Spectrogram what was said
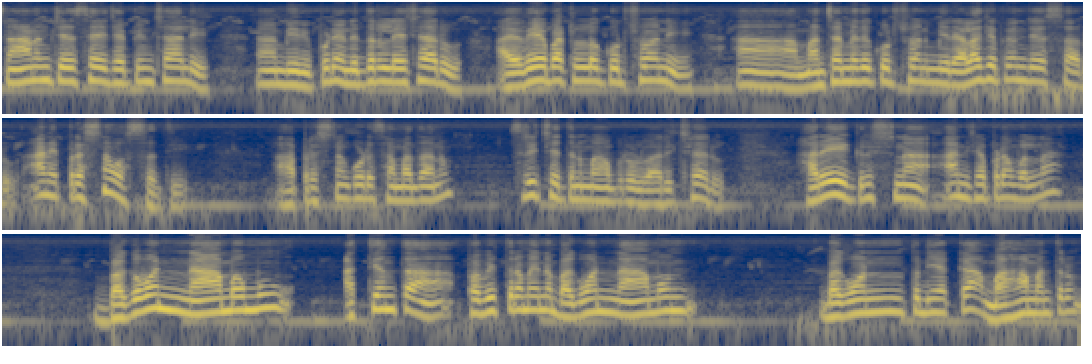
స్నానం చేస్తే జపించాలి. మీరు ఇప్పుడే నిద్ర లేచారు అవే బట్టల్లో కూర్చొని మంచం మీద కూర్చొని మీరు ఎలా జపం చేస్తారు అనే ప్రశ్న వస్తుంది. ఆ ప్రశ్న కూడా సమాధానం శ్రీ చైతన్య మహాప్రభులు వారు ఇచ్చారు. హరే కృష్ణ అని చెప్పడం వలన భగవన్ నామము అత్యంత పవిత్రమైన భగవన్ నామం భగవంతుని యొక్క మహామంత్రం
